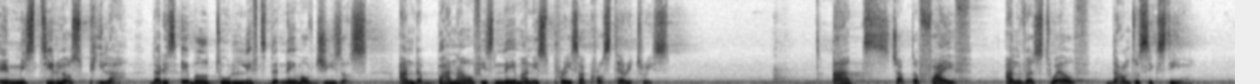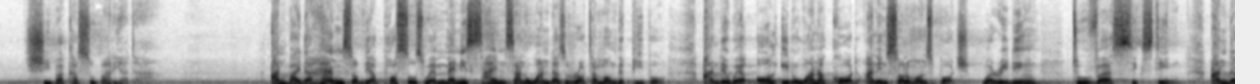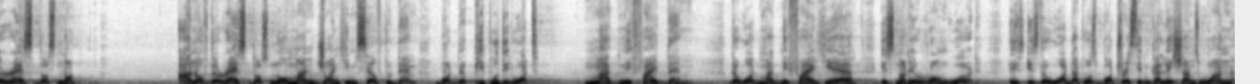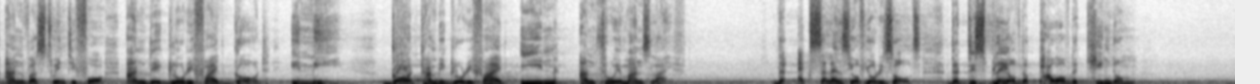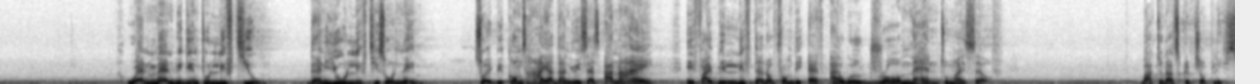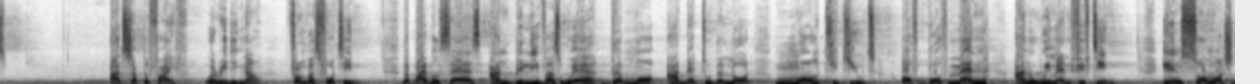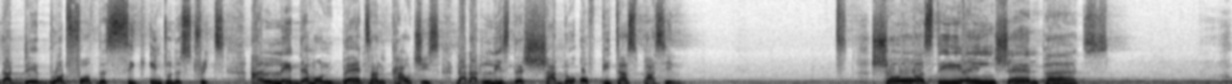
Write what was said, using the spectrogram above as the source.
A mysterious pillar that is able to lift the name of Jesus and the banner of his name and his praise across territories. Acts chapter 5 and verse 12 down to 16. Shibakasubariata. And by the hands of the apostles were many signs and wonders wrought among the people. And they were all in one accord and in Solomon's porch. We're reading to verse 16. And the rest does not and of the rest does no man join himself to them, but the people did what? Magnified them. The word magnified here is not a wrong word. Is, is the word that was buttressed in Galatians 1 and verse 24. And they glorified God in me. God can be glorified in and through a man's life. The excellency of your results, the display of the power of the kingdom when men begin to lift you, then you lift his own name. So it becomes higher than you. He says, and I, if I be lifted up from the earth, I will draw men to myself. Back to that scripture, please. Acts chapter 5. We're reading now from verse 14. The Bible says, and believers were the more added to the Lord, multitudes of both men and women. 15 in so much that they brought forth the sick into the streets and laid them on beds and couches, that at least the shadow of Peter's passing. Show us the ancient paths.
